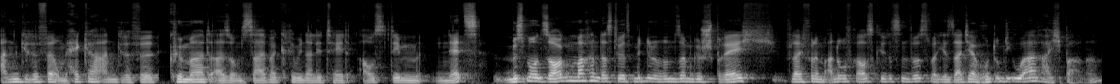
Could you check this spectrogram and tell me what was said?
Angriffe, um Hackerangriffe kümmert, also um Cyberkriminalität aus dem Netz. Müssen wir uns Sorgen machen, dass du jetzt mitten in unserem Gespräch vielleicht von einem Anruf rausgerissen wirst, weil ihr seid ja rund um die Uhr erreichbar, ne?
